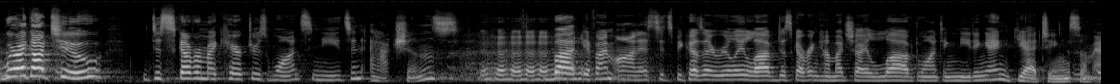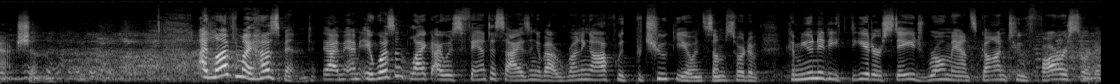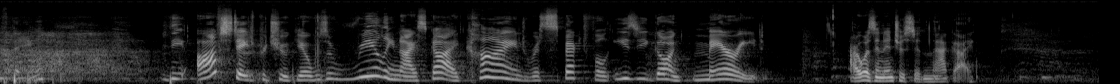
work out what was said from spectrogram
where I got to discover my character's wants, needs, and actions. but if I'm honest, it's because I really loved discovering how much I loved wanting, needing, and getting some action. I loved my husband. I mean, it wasn't like I was fantasizing about running off with Petruchio in some sort of community theater stage romance gone too far sort of thing the offstage Petruchio was a really nice guy, kind, respectful, easygoing, married. I wasn't interested in that guy.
